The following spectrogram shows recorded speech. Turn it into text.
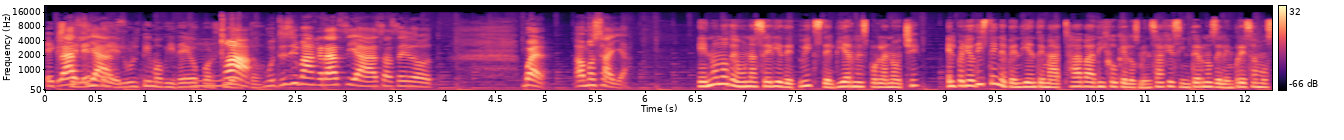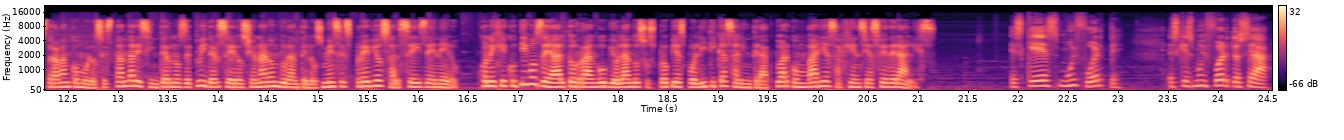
Excelente Gracias. el último video, por cierto. Muchísimas gracias a Sedot. Bueno, vamos allá. En uno de una serie de tweets del viernes por la noche, el periodista independiente Matt Haba dijo que los mensajes internos de la empresa mostraban cómo los estándares internos de Twitter se erosionaron durante los meses previos al 6 de enero, con ejecutivos de alto rango violando sus propias políticas al interactuar con varias agencias federales. Es que es muy fuerte. Es que es muy fuerte, o sea,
